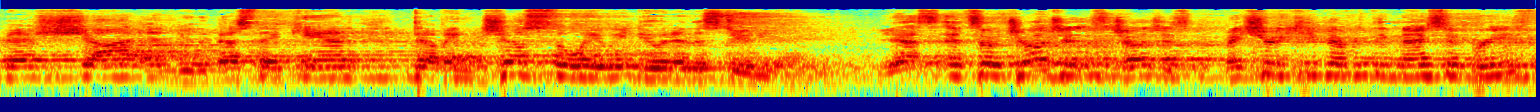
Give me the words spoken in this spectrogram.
best shot and do the best they can, dubbing just the way we do it in the studio. Yes, and so judges, judges, make sure to keep everything nice and brief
